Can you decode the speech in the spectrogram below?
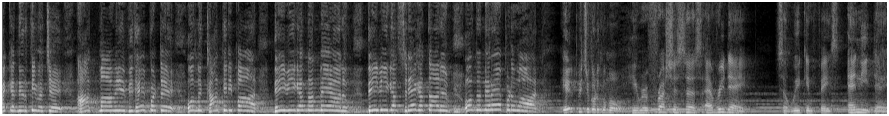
ഒക്കെ നിർത്തിവെച്ച് ആത്മാവിനെ വിധേയപ്പെട്ട് ഒന്ന് കാത്തിരിപ്പാൻ ദൈവിക നന്മയാലും ദൈവിക സ്നേഹത്താലും ഒന്ന് നിറയപ്പെടുവാൻ ഏൽപ്പിച്ചു കൊടുക്കുമോ? He refreshes us every day so we can face any day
